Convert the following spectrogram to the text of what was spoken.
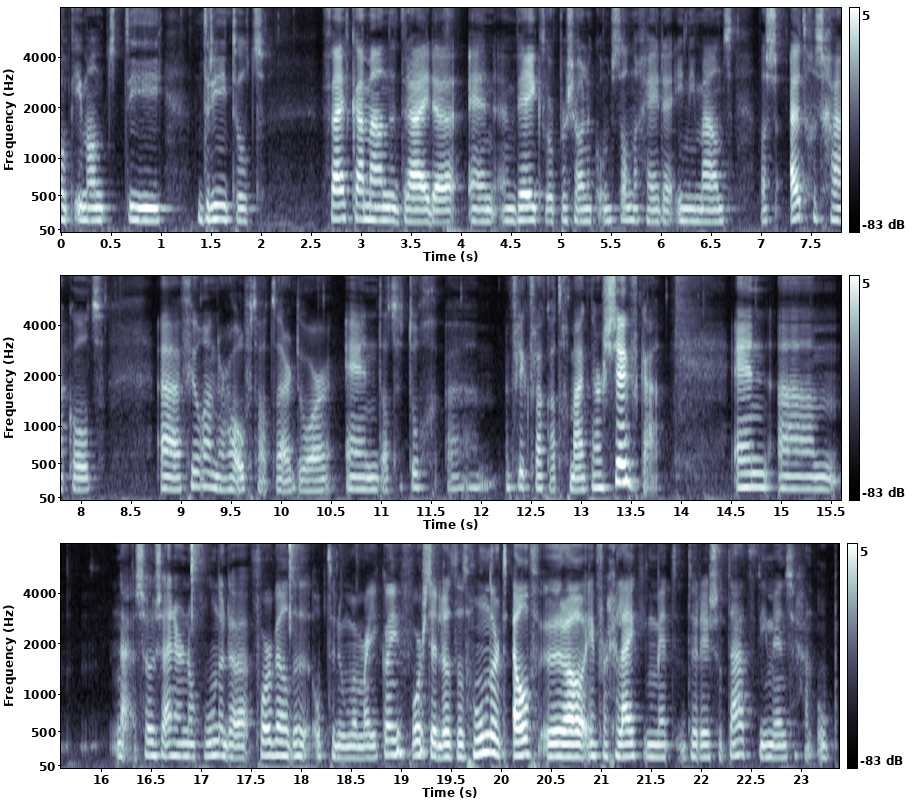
Ook iemand die drie tot 5k maanden draaide en een week door persoonlijke omstandigheden in die maand was uitgeschakeld. Uh, veel aan haar hoofd had daardoor. En dat ze toch uh, een flikvlak had gemaakt naar 7k. En um, nou, zo zijn er nog honderden voorbeelden op te noemen. Maar je kan je voorstellen dat dat 111 euro in vergelijking met de resultaten die mensen gaan, op,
